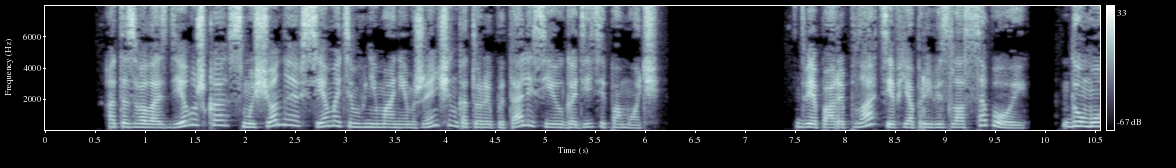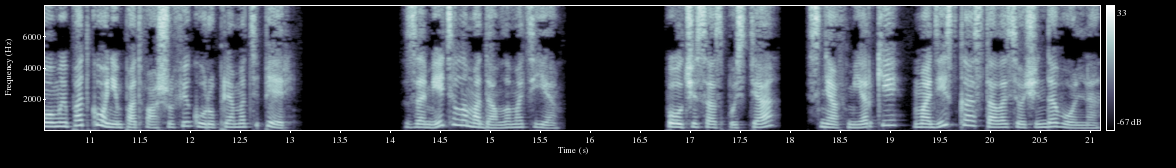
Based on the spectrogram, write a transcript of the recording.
— отозвалась девушка, смущенная всем этим вниманием женщин, которые пытались ей угодить и помочь. «Две пары платьев я привезла с собой. Думаю, мы подгоним под вашу фигуру прямо теперь», — заметила мадам Ламатье. Полчаса спустя, сняв мерки, модистка осталась очень довольна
